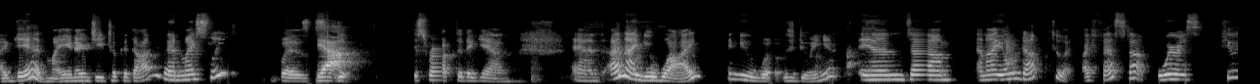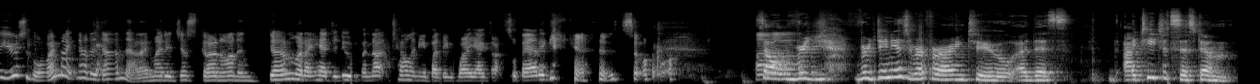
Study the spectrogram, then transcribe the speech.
again, my energy took a dive and my sleep was yeah. di- disrupted again. And, and I knew why. I knew what was doing it. And, um, and I owned up to it. I fessed up. Whereas few years ago, I might not have done that. I might have just gone on and done what I had to do, but not tell anybody why I got so bad again. so, so um, Virginia is referring to uh, this. I teach a system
